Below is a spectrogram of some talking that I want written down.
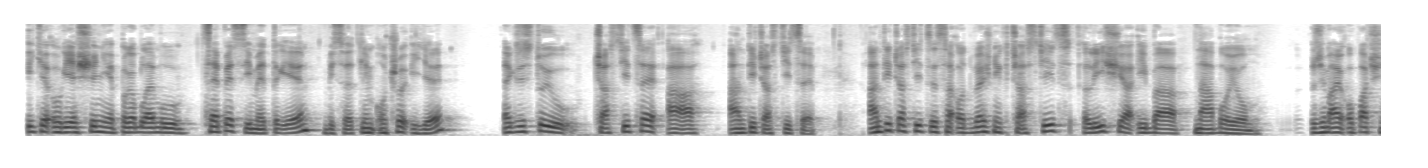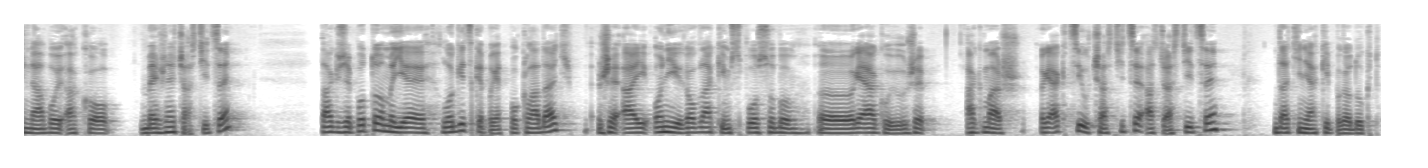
Ide o riešenie problému CP symetrie, vysvetlím o čo ide. existujú častice a antičastice. Antičastice sa od bežných častíc líšia iba nábojom, že majú opačný náboj ako bežné častice. Takže potom je logické predpokladať, že aj oni rovnakým spôsobom e, reagujú, že ak máš reakciu častice a častice, dá ti nejaký produkt.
